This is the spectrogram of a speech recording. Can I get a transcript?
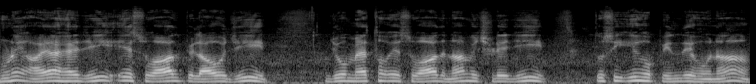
ਹੁਣੇ ਆਇਆ ਹੈ ਜੀ, ਇਹ ਸਵਾਦ ਪਿਲਾਓ ਜੀ। ਜੋ ਮੈਥੋਂ ਇਹ ਸਵਾਦ ਨਾ ਵਿਛੜੇ ਜੀ, ਤੁਸੀਂ ਇਹੋ ਪੀਂਦੇ ਹੋ ਨਾ।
